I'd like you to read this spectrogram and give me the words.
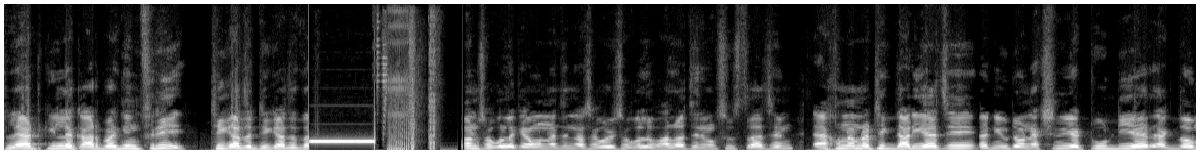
ফ্ল্যাট কিনলে কার পার্কিং ফ্রি ঠিক আছে ঠিক আছে সকলে কেমন আছেন? আশা করি সকলে ভালো আছেন এবং সুস্থ আছেন। এখন আমরা ঠিক দাঁড়িয়ে আছি New Town action area two D এর। একদম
